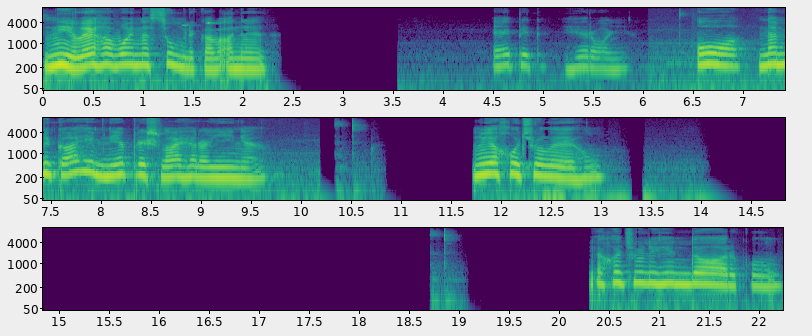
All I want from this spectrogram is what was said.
Ні, Лега воїна сумрака, а не епік герой. О, на Мікагі мені прийшла героїня. Ну я хочу Легу. Я хочу легендарку.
